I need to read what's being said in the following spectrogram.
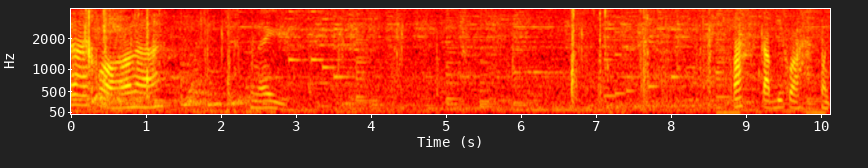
ได้ของแล้วนะ นี่ปะกลับดีกว่า หมด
